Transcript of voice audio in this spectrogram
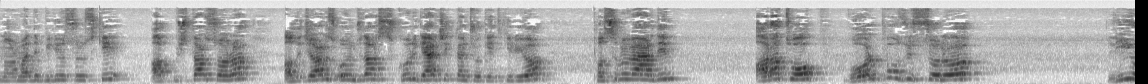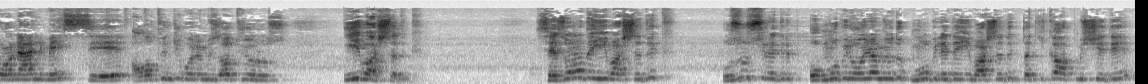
Normalde biliyorsunuz ki 60'tan sonra alacağınız oyuncular skoru gerçekten çok etkiliyor. Pasımı verdim. Ara top, gol pozisyonu. Lionel Messi 6. golümüzü atıyoruz. İyi başladık. Sezona da iyi başladık. Uzun süredir o mobil oynamıyorduk. Mobile de iyi başladık. Dakika 67.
